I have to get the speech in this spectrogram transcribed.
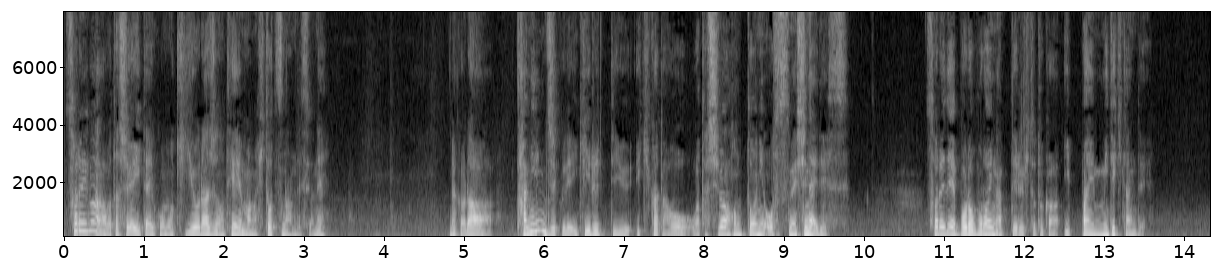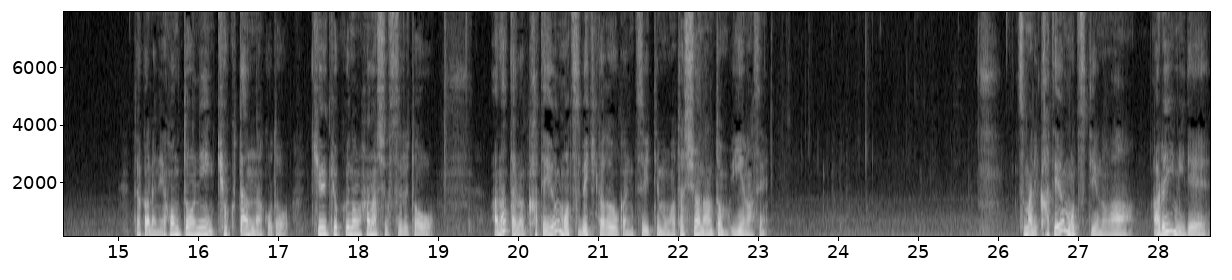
それが私が言いたいこの企業ラジオのテーマの一つなんですよね。だから他人軸で生きるっていう生き方を私は本当にお勧めしないです。それでボロボロになってる人とかいっぱい見てきたんで。だからね本当に極端なこと究極の話をするとあなたが家庭を持つべきかどうかについても私は何とも言えません。つまり家庭を持つっていうのはある意味で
